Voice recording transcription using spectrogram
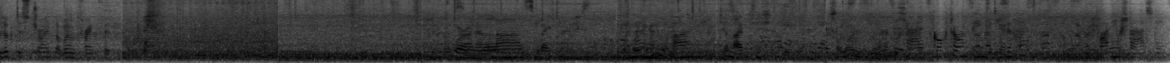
We look destroyed, but we're in Frankfurt. We're on our last leg now. We're now going to fly to Leipzig. Sicherheitsgurte und sehen Sie diese fest. Vor dem Start stehen Sie.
